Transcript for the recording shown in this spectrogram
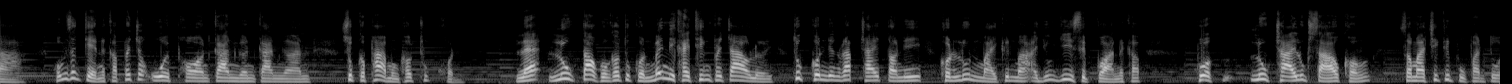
ลา ผมสังเกตนะครับ พระเจ้าอวยพรการเงินการงานสุขภาพของเขาทุกคน และลูกเต้าของเขาทุกคนไม่มีใครทิ้งพระเจ้าเลย ทุกคนยังรับใช้ตอนนี้คนรุ่นใหม่ขึ้นมาอายุ 20 กว่านะครับ พวกลูกชายลูกสาวของสมาชิกที่ผูกพันตัว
